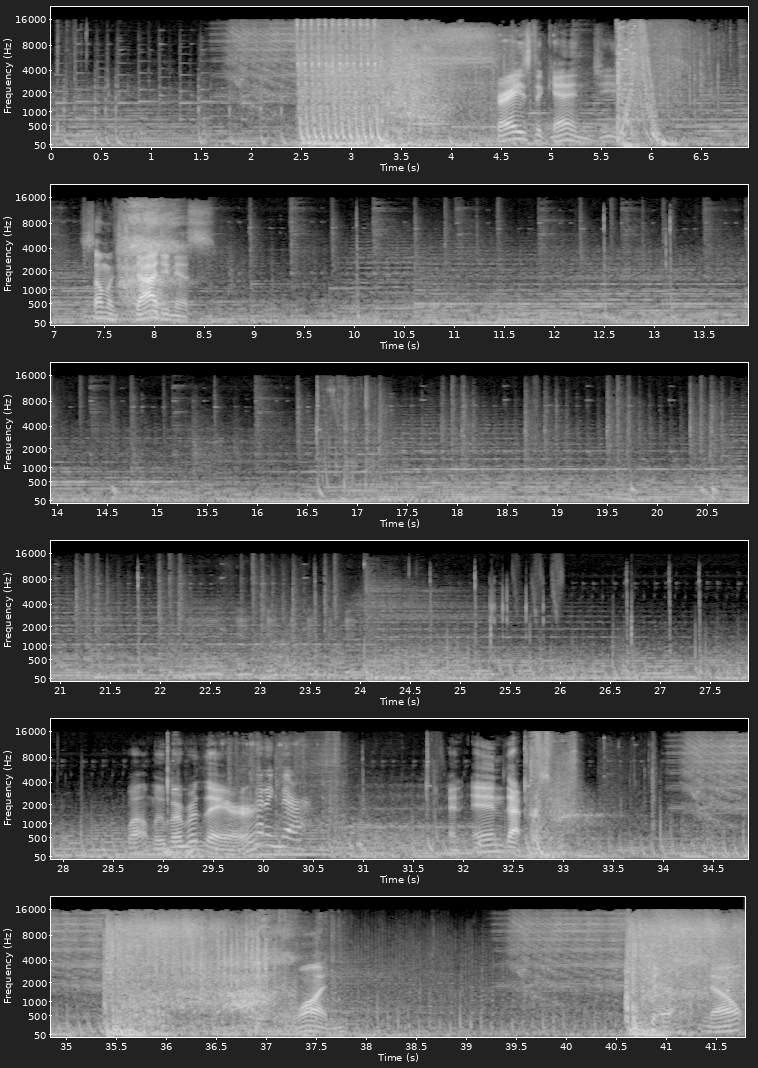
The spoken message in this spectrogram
Grazed again, jeez. So much dodginess. Well, move over there Heading there. and end that person. One. No.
